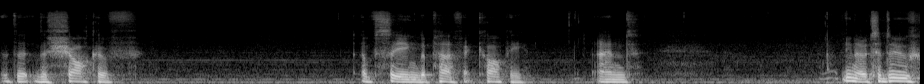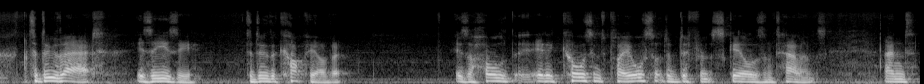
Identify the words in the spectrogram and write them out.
The, the shock of of seeing the perfect copy. And you know, to do to do that is easy. To do the copy of it is a whole. It, it calls into play all sorts of different skills and talents, and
